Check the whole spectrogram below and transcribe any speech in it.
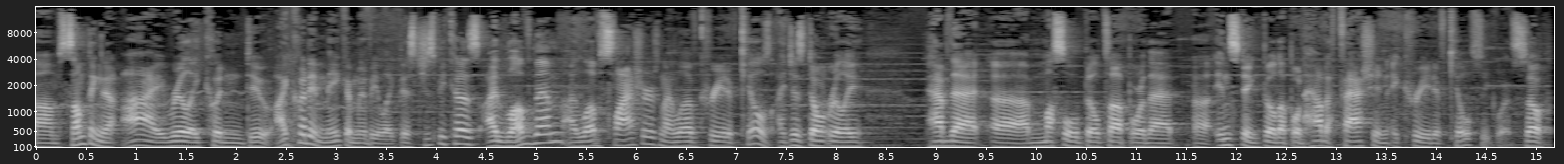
Um, something that I really couldn't do. I couldn't make a movie like this just because I love them. I love slashers and I love creative kills. I just don't really have that uh, muscle built up or that uh, instinct built up on how to fashion a creative kill sequence. So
